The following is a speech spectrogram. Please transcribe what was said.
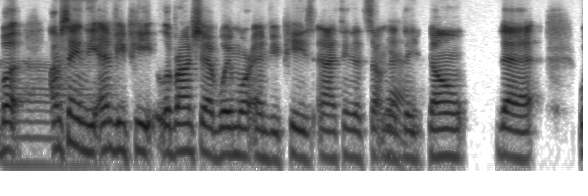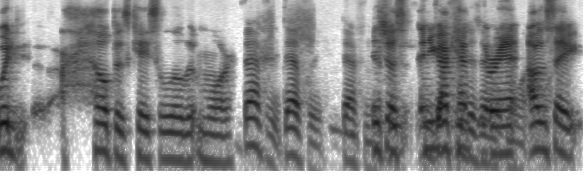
but I'm saying the MVP LeBron should have way more MVPs and I think that's something Yeah. that they don't that would help his case a little bit more. definitely, definitely, definitely. It's just and you got Kevin Durant. I would say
